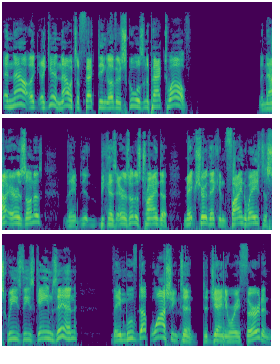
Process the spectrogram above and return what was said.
And now again, now it's affecting other schools in the Pac-12. And now Arizona's they because Arizona's trying to make sure they can find ways to squeeze these games in. They moved up Washington to January 3rd, and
